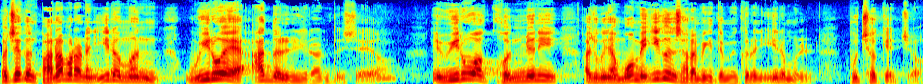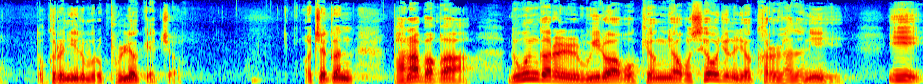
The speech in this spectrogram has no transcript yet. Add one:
어쨌든 바나바라는 이름은 위로의 아들이라는 뜻이에요. 위로와 권면이 아주 그냥 몸에 익은 사람이기 때문에 그런 이름을 붙였겠죠. 또 그런 이름으로 불렸겠죠. 어쨌든 바나바가 누군가를 위로하고 격려하고 세워주는 역할을 하더니 이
